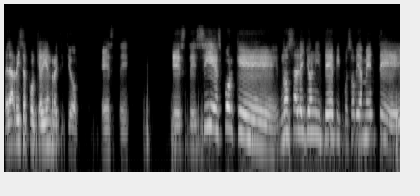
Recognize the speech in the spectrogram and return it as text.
Me da risa porque alguien repitió, este, este, sí, es porque no sale Johnny Depp y pues obviamente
